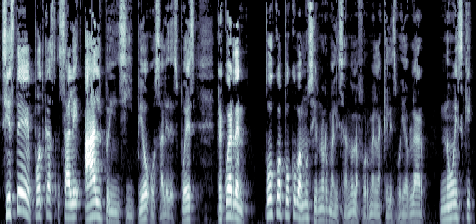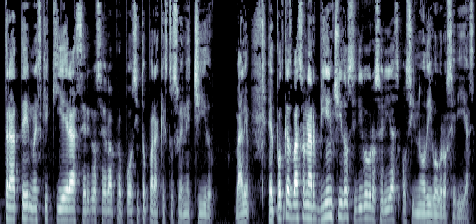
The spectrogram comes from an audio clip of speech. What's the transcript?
si este podcast sale al principio o sale después, recuerden, poco a poco vamos a ir normalizando la forma en la que les voy a hablar no es que trate, no es que quiera ser grosero a propósito para que esto suene chido, ¿vale? El podcast va a sonar bien chido si digo groserías o si no digo groserías.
